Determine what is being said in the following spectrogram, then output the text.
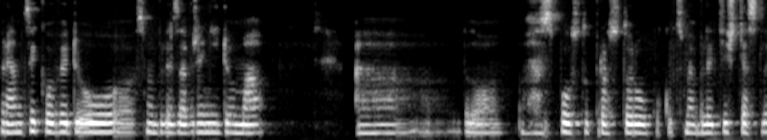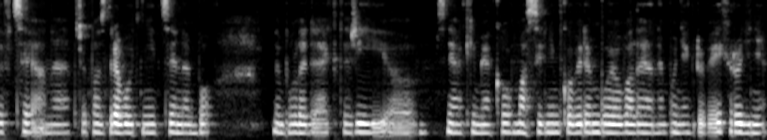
v rámci covidu jsme byli zavření doma a bylo spoustu prostoru, pokud jsme byli ti šťastlivci a ne třeba zdravotníci nebo, nebo lidé, kteří s nějakým jako masivním covidem bojovali, nebo někdo v jejich rodině.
